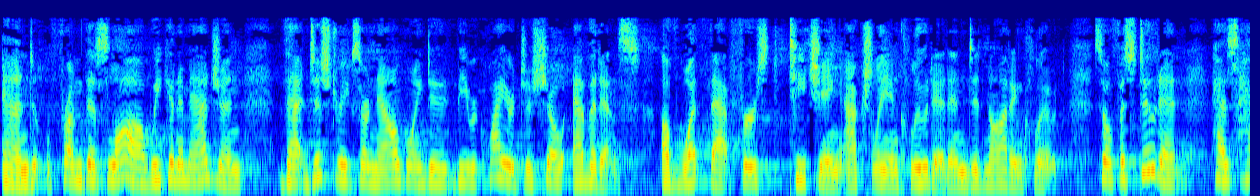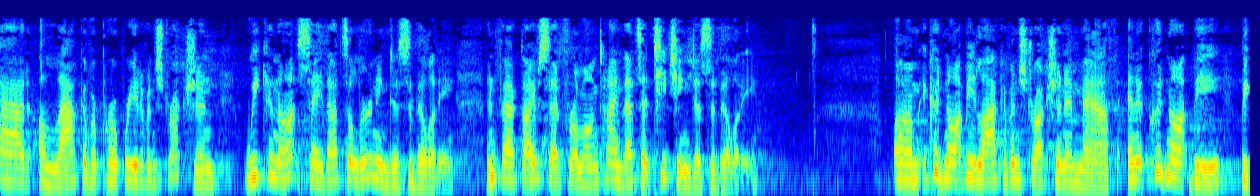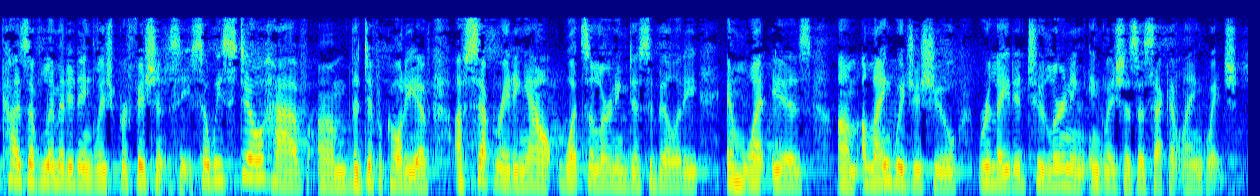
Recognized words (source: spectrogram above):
And from this law, we can imagine that districts are now going to be required to show evidence of what that first teaching actually included and did not include. So if a student has had a lack of appropriate instruction, we cannot say that's a learning disability. In fact, I've said for a long time that's a teaching disability. Um, it could not be lack of instruction in math, and it could not be because of limited English proficiency. So we still have um, the difficulty of, of separating out what's a learning disability and what is um, a language issue related to learning English as a second language.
